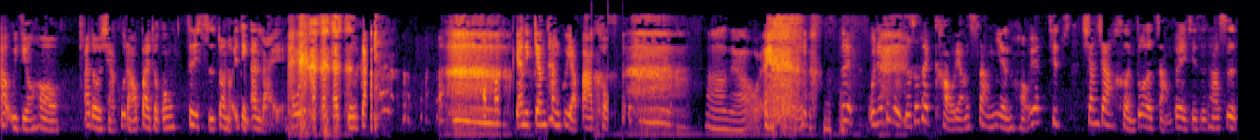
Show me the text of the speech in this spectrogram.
啊为着吼。啊，都社区然后拜托讲，这时段哦一定按来诶，我都怕他增加，今日减碳贵啊八块。啊，你好诶。对，我觉得这个有时候在考量上面哈，因为其实乡下很多的长辈其实他是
